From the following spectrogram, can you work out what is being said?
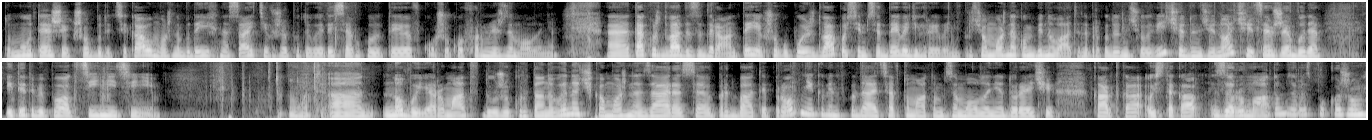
тому теж, якщо буде цікаво, можна буде їх на сайті вже подивитися, коли ти в кошику оформлюєш замовлення. Також два дезодоранти, якщо купуєш два, по 79 гривень. Причому можна комбінувати, наприклад, один чоловічий, один жіночий, і це вже буде йти тобі по акційній ціні. От, а, Новий аромат, дуже крута новиночка. Можна зараз е, придбати пробник, він вкладається автоматом в замовлення. До речі, картка ось така з ароматом. Зараз покажу.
